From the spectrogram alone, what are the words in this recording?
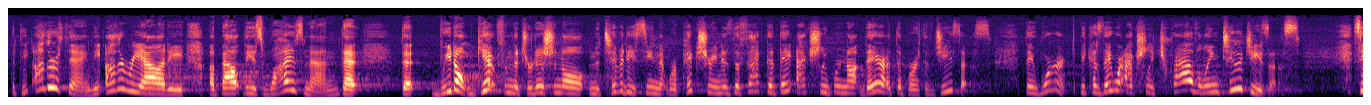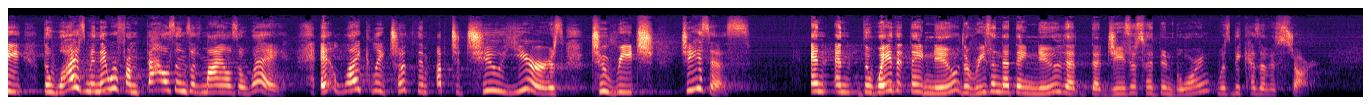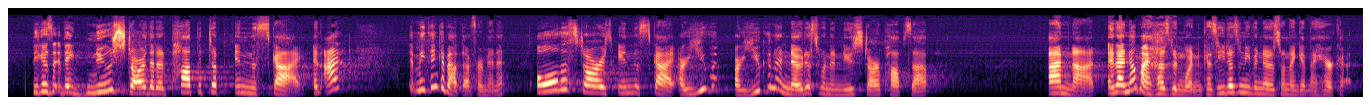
But the other thing, the other reality about these wise men that, that we don't get from the traditional nativity scene that we're picturing is the fact that they actually were not there at the birth of Jesus. They weren't because they were actually traveling to Jesus. See, the wise men, they were from thousands of miles away. It likely took them up to two years to reach Jesus. And, and the way that they knew, the reason that they knew that, that Jesus had been born was because of his star because of a new star that had popped up in the sky. And I, let me think about that for a minute. All the stars in the sky, are you, are you to notice when a new star pops up? I'm not. And I know my husband wouldn't because he doesn't even notice when I get my hair cut.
